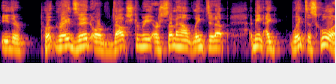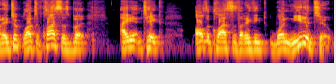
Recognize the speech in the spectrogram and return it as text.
either put grades in or vouched for me or somehow linked it up. I mean, I went to school and I took lots of classes, but I didn't take all the classes that I think one needed to.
